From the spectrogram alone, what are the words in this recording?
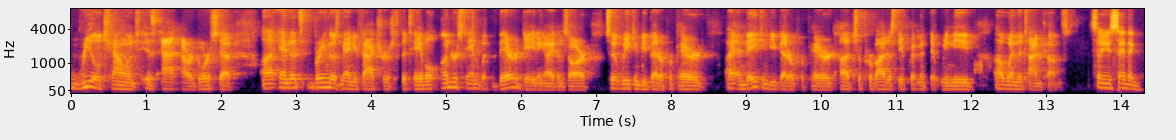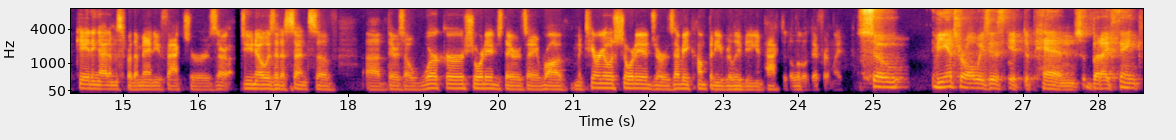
real challenge is at our doorstep. Uh, and let's bring those manufacturers to the table, understand what their gating items are so that we can be better prepared uh, and they can be better prepared uh, to provide us the equipment that we need uh, when the time comes. So you say the gating items for the manufacturers. Are, do you know, is it a sense of uh, there's a worker shortage, there's a raw materials shortage, or is every company really being impacted a little differently? So the answer always is it depends. But I think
